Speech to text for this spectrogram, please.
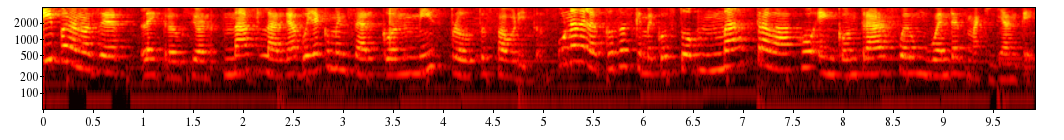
Y para no hacer la introducción más larga, voy a comenzar con mis productos favoritos. Una de las cosas que me costó más trabajo encontrar fue un buen desmaquillante.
